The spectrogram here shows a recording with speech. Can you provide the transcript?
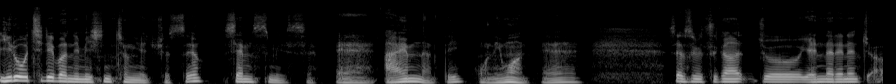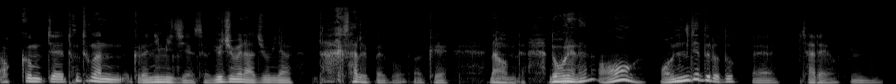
1572번님이 신청해 주셨어요. 샘 스미스. 예, I'm not the only one. 예. 샘 스미스가 저 옛날에는 조금 이제 퉁퉁한 그런 이미지에서 요즘엔 아주 그냥 딱 살을 빼고 그래 나옵니다. 노래는 어 언제 들어도 예, 잘해요. 음.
